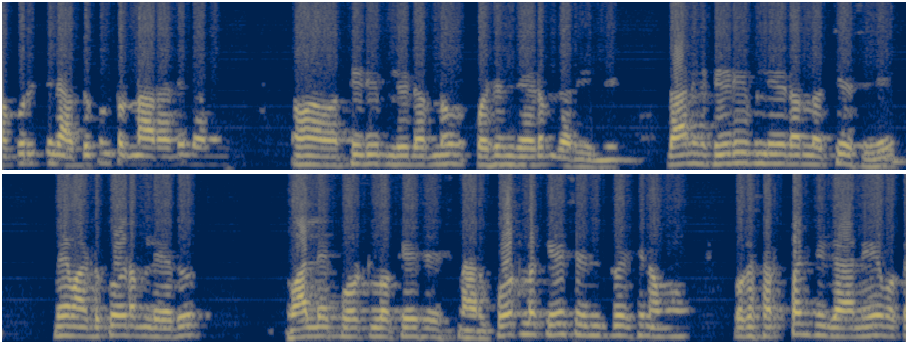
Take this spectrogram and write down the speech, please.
అభివృద్ధిని అడ్డుకుంటున్నారని మేము టీడీపీ లీడర్ను క్వశ్చన్ చేయడం జరిగింది. దానికి టీడీపీ లీడర్లు వచ్చేసి మేము అడ్డుకోవడం లేదు వాళ్ళే కోర్టులో కేసు వేసినారు కోర్టులో కేసు ఎందుకు వేసినాము? ఒక సర్పంచ్ కానీ ఒక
